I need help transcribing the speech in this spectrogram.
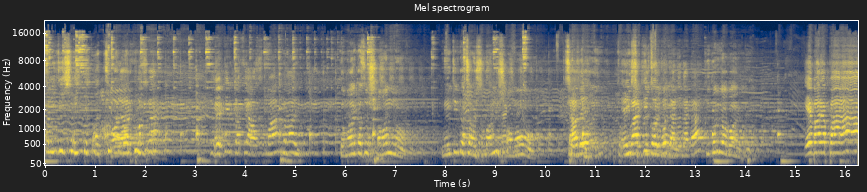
আমি যে সইতে পারছি মেয়েটির কাছে আসমান ভাই তোমার কাছে সামান্য মেয়েটির কাছে আসমান সম এইবার কি করব জানো দাদা? কি করব আবার? এবার পান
